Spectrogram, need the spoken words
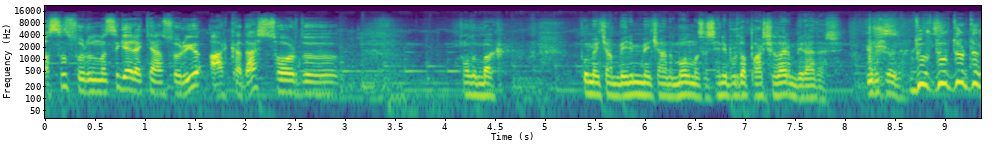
asıl sorulması gereken soruyu arkadaş sordu. Oğlum bak. Bu mekan benim mekanım olmasa seni burada parçalarım birader. Yürü şöyle. Dur dur dur dur.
